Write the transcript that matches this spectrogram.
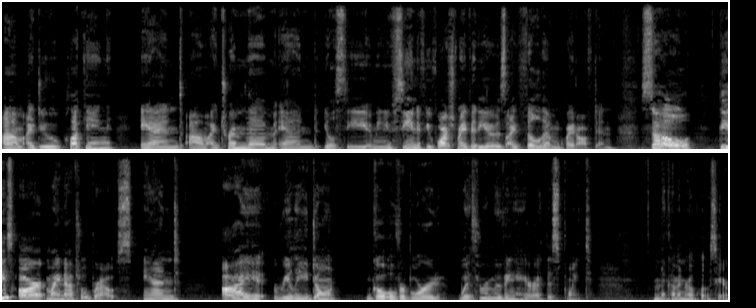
Um, I do plucking and um, I trim them and you'll see, I mean, you've seen, if you've watched my videos, I fill them quite often. So these are my natural brows and I really don't go overboard with removing hair at this point. I'm gonna come in real close here.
